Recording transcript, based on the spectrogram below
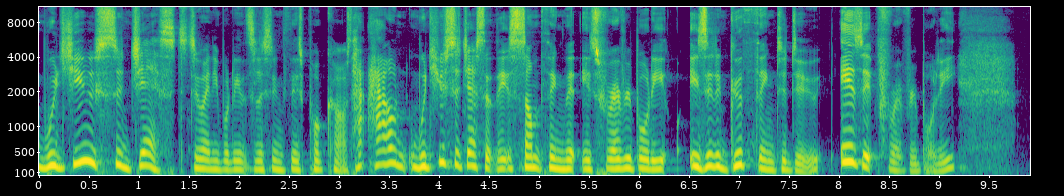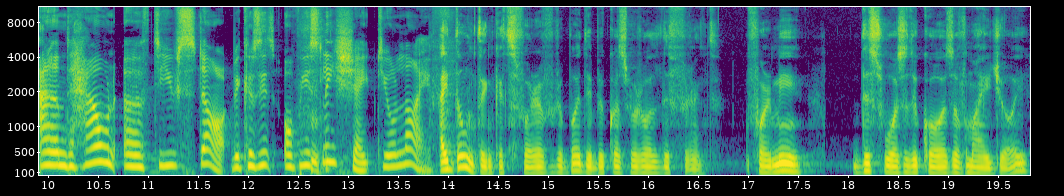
Would you suggest to anybody that's listening to this podcast, how, how, would you suggest that it's something that is for everybody? Is it a good thing to do? Is it for everybody? And how on earth do you start? Because it's obviously shaped your life. I don't think it's for everybody because we're all different. For me, this was the cause of my joy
